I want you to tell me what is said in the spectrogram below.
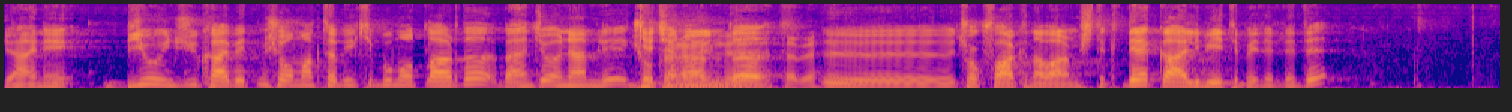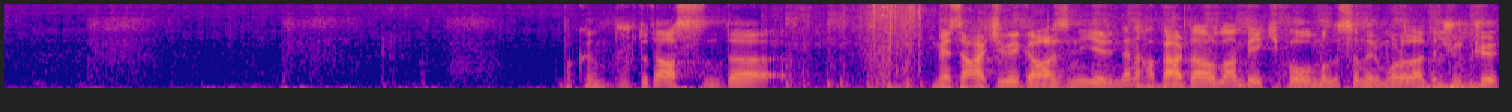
Yani bir oyuncuyu kaybetmiş olmak tabii ki bu modlarda bence önemli. Çok Geçen önemli, oyunda tabii. eee, çok farkına varmıştık. Direkt galibiyeti belirledi. Bakın burada da aslında Mezarcı ve Gazi'nin yerinden haberdar olan bir ekip olmalı sanırım oralarda. Hı hı. Çünkü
